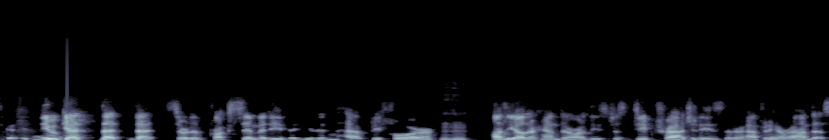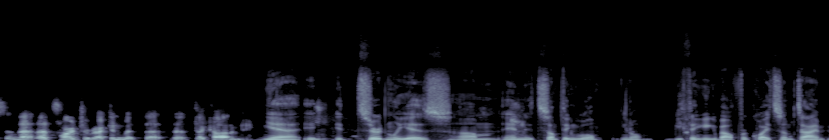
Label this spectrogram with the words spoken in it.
you get that that sort of proximity that you didn't have before. Mm-hmm on the other hand, there are these just deep tragedies that are happening around us, and that that's hard to reckon with that that dichotomy. Yeah, it, it certainly is, um, and it's something we'll you know be thinking about for quite some time.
